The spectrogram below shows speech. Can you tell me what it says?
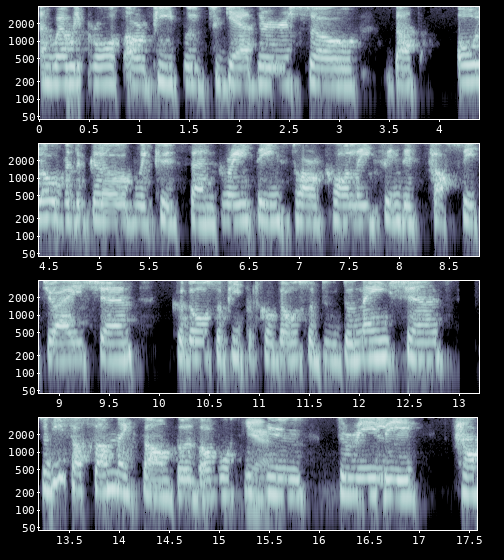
and where we brought our people together so that all over the globe we could send greetings to our colleagues in this tough situation. Could also people could also do donations. So these are some examples of what we Yes. do to really have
